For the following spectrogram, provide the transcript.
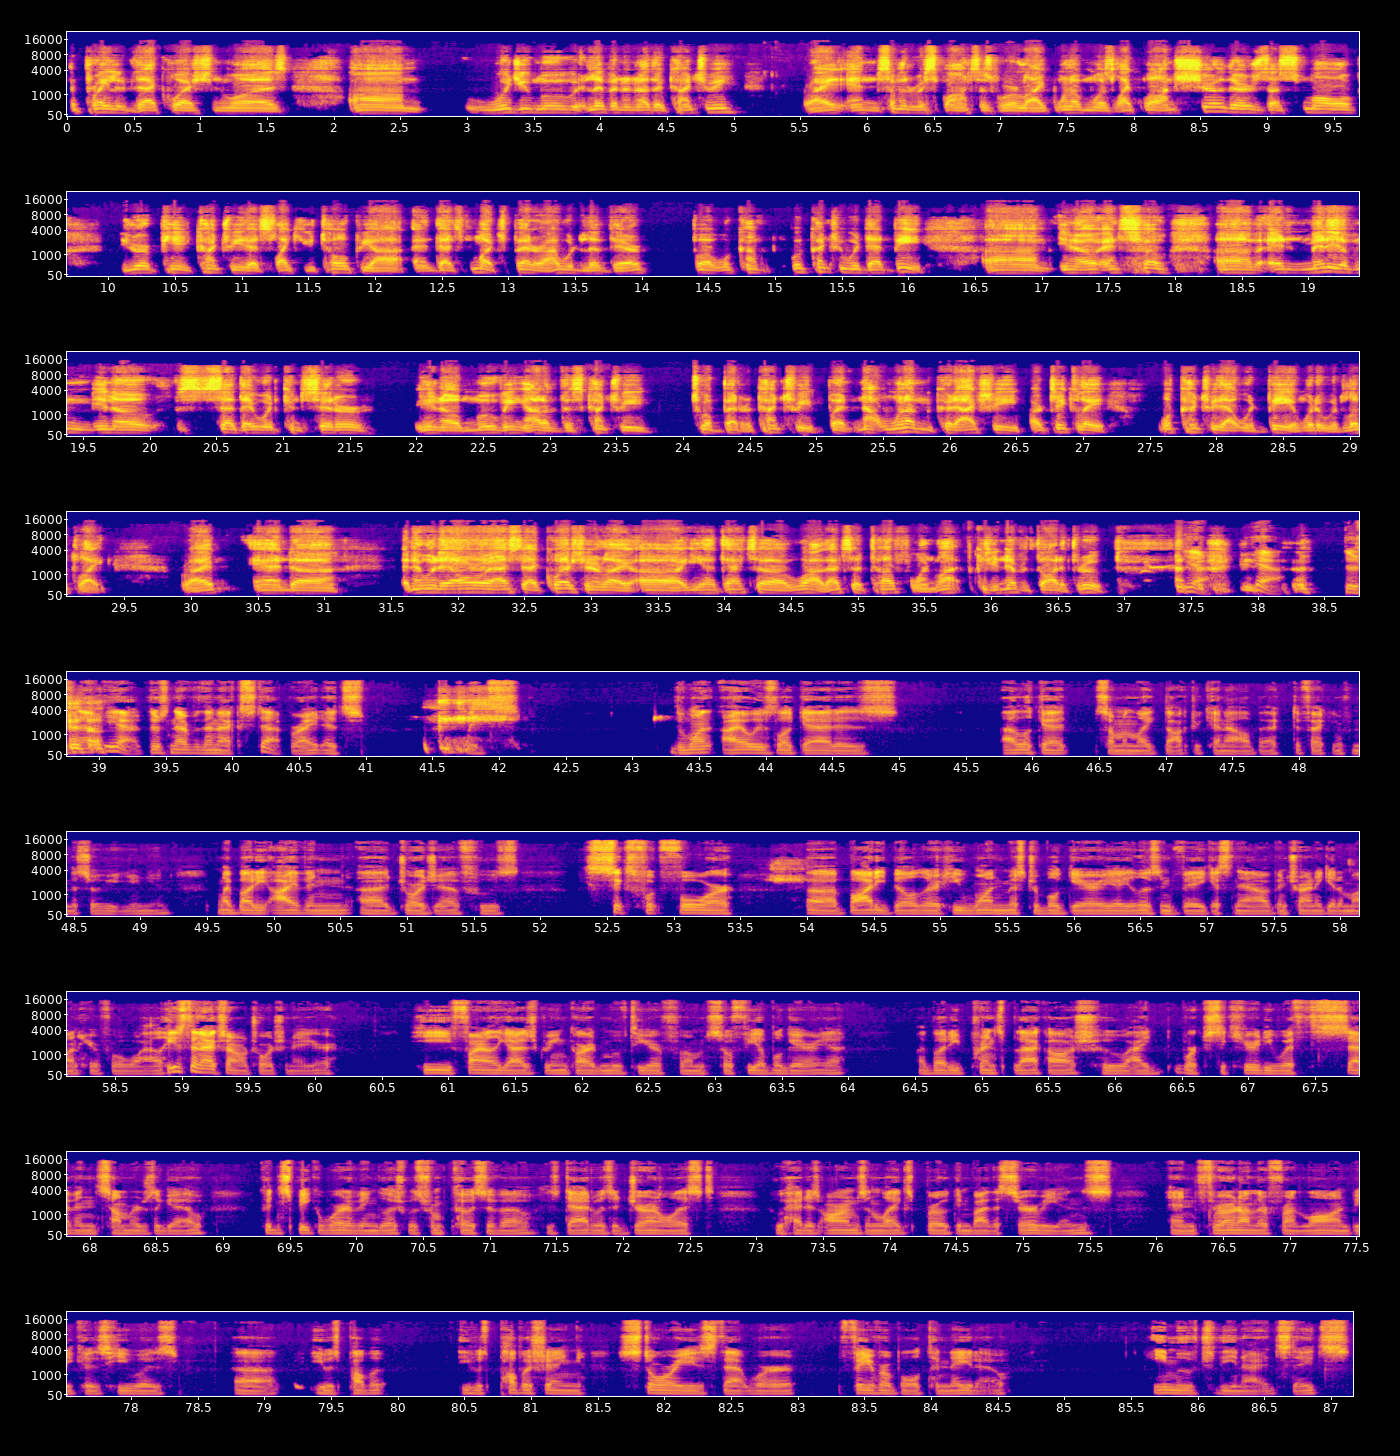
the prelude to that question was, um, would you move, live in another country? Right. And some of the responses were like, one of them was like, well, I'm sure there's a small European country that's like utopia and that's much better. I would live there. But what, com- what country would that be? Um, you know, and so, um, and many of them, you know, said they would consider, you know, moving out of this country to a better country, but not one of them could actually articulate what country that would be and what it would look like, right? And uh, and then when they all ask that question, they're like, uh, "Yeah, that's a wow, that's a tough one." What? Because you never thought it through. yeah, yeah. There's never, yeah, there's never the next step, right? It's it's the one I always look at is I look at someone like Dr. Ken Alibek defecting from the Soviet Union. My buddy Ivan uh, Georgiev, who's six foot four, uh, bodybuilder. He won Mr. Bulgaria. He lives in Vegas now. I've been trying to get him on here for a while. He's the next Arnold Schwarzenegger. He finally got his green card, and moved here from Sofia, Bulgaria. My buddy Prince Blackosh, who I worked security with seven summers ago, couldn't speak a word of English, was from Kosovo. His dad was a journalist who had his arms and legs broken by the Serbians and thrown on their front lawn because he was uh, he was public he was publishing stories that were favorable to NATO. He moved to the United States.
